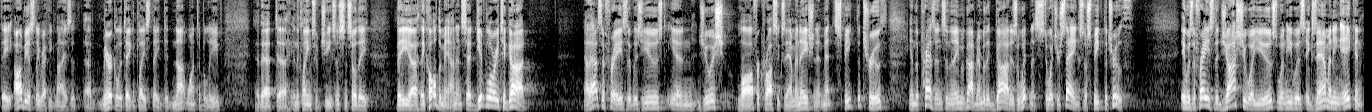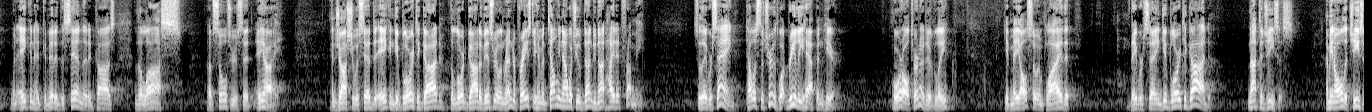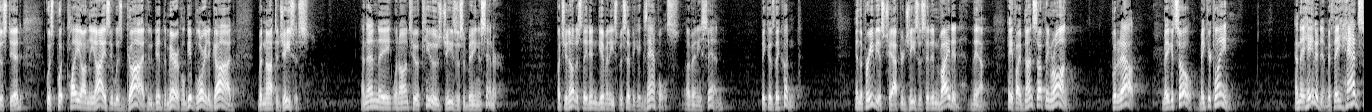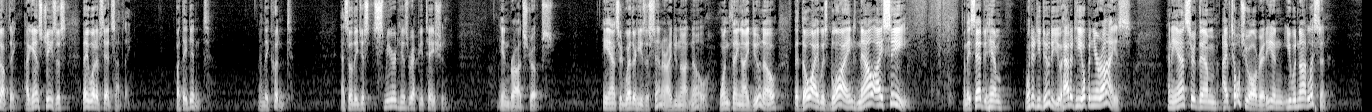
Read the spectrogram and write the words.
they obviously recognized that a miracle had taken place. They did not want to believe that uh, in the claims of Jesus. And so they, they, uh, they called the man and said, Give glory to God. Now, that's a phrase that was used in Jewish law for cross examination. It meant speak the truth in the presence in the name of God. Remember that God is a witness to what you're saying, so speak the truth. It was a phrase that Joshua used when he was examining Achan, when Achan had committed the sin that had caused the loss of soldiers at Ai. And Joshua said to Achan, Give glory to God, the Lord God of Israel, and render praise to him, and tell me now what you have done. Do not hide it from me. So they were saying, Tell us the truth. What really happened here? Or alternatively, it may also imply that they were saying, Give glory to God, not to Jesus. I mean, all that Jesus did was put clay on the eyes. It was God who did the miracle. Give glory to God, but not to Jesus. And then they went on to accuse Jesus of being a sinner. But you notice they didn't give any specific examples of any sin because they couldn't. In the previous chapter, Jesus had invited them hey, if I've done something wrong, put it out, make it so, make your claim. And they hated him. If they had something against Jesus, they would have said something. But they didn't. And they couldn't. And so they just smeared his reputation in broad strokes. He answered, Whether he is a sinner, I do not know. One thing I do know, that though I was blind, now I see. And they said to him, What did he do to you? How did he open your eyes? And he answered them, I've told you already, and you would not listen.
